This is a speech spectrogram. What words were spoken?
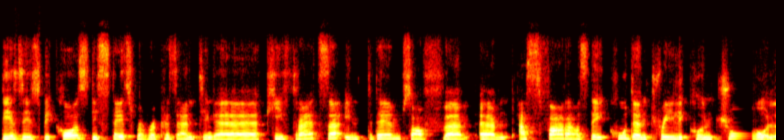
This is because the states were representing uh, key threats in terms of uh, um, as far as they couldn't really control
